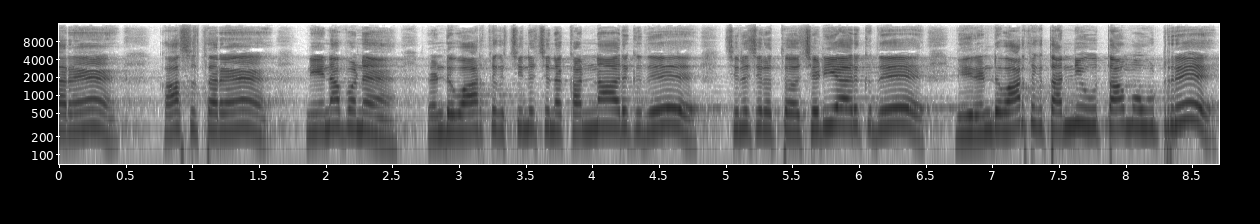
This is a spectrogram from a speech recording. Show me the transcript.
தரேன். காசு தரேன். நீ என்ன பண்ண? ரெண்டு வாரத்துக்கு சின்ன சின்ன கண்ணாக இருக்குது. சின்ன சின்ன தொ- செடியாக இருக்குது. நீ ரெண்டு வாரத்துக்கு தண்ணி ஊற்றாமல் விட்டுரு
